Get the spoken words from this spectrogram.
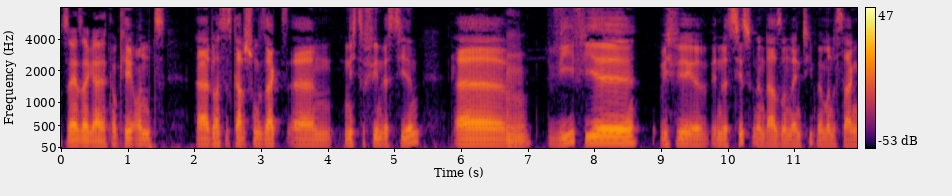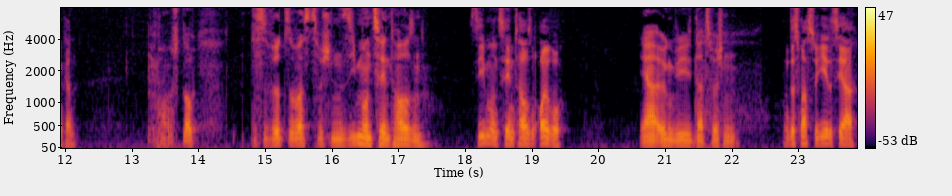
sehr, sehr geil. Okay, und äh, du hast jetzt gerade schon gesagt, ähm, nicht zu viel investieren. Äh, mhm. Wie viel wie viel investierst du denn da so in dein Team, wenn man das sagen kann? Boah, ich glaube, das wird sowas zwischen 7.000 und 10.000. 7.000 und 10.000 Euro? Ja, irgendwie dazwischen. Und das machst du jedes Jahr?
